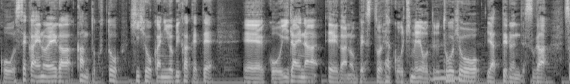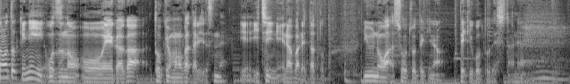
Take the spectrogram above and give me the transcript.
こう世界の映画監督と批評家に呼びかけてえー、こう偉大な映画のベスト100を決めようという投票をやってるんですが、うん、その時に小津の映画が「東京物語」ですね1位に選ばれたというのは象徴的な出来事でしたね。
